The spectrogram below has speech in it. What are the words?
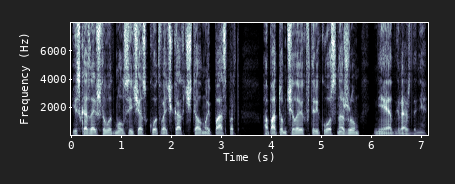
и сказать, что вот, мол, сейчас кот в очках читал мой паспорт, а потом человек в трико с ножом. Нет, граждане,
